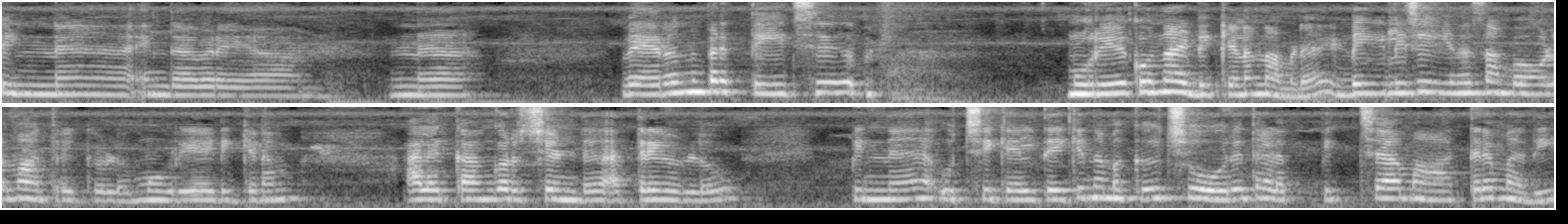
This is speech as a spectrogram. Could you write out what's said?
പിന്നെ എന്താ പറയുക പിന്നെ വേറെ ഒന്നും പ്രത്യേകിച്ച് മുറിയൊക്കെ ഒന്ന് അടിക്കണം നമ്മുടെ. ഡെയിലി ചെയ്യുന്ന സംഭവങ്ങൾ മാത്രമേ ഉള്ളൂ. മുറി അടിക്കണം അലക്കാൻ കുറച്ചുണ്ട് അത്രയേ ഉള്ളൂ. പിന്നെ ഉച്ചക്കലത്തേക്ക് നമുക്ക് ചോറ് തിളപ്പിച്ചാൽ മാത്രം മതി.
